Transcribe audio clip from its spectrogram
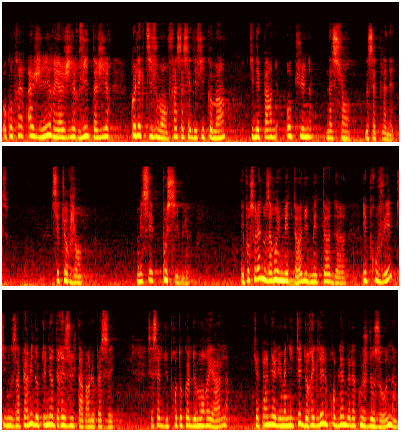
au contraire agir et agir vite, agir collectivement face à ces défis communs qui n'épargnent aucune nation de cette planète. C'est urgent, mais c'est possible. Et pour cela, nous avons une méthode, une méthode éprouvée qui nous a permis d'obtenir des résultats par le passé. C'est celle du protocole de Montréal qui a permis à l'humanité de régler le problème de la couche d'ozone.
